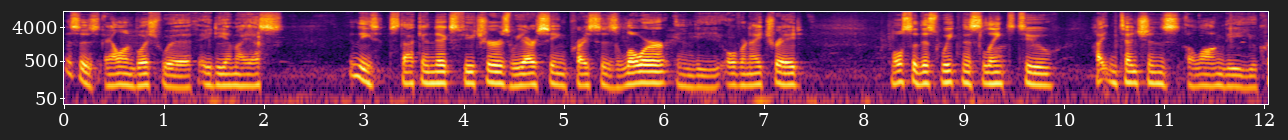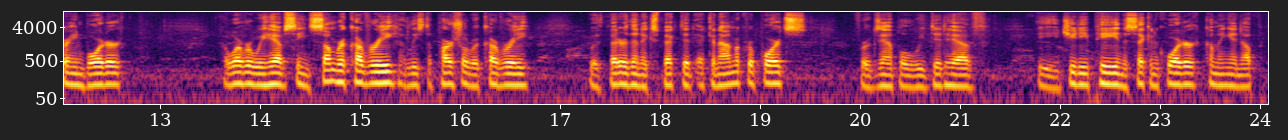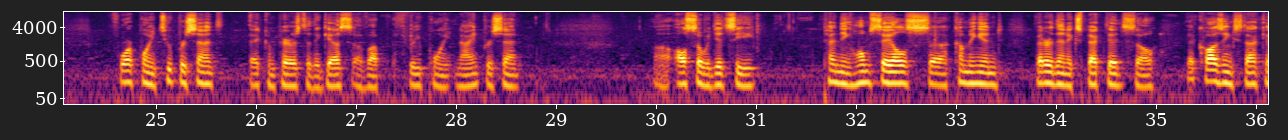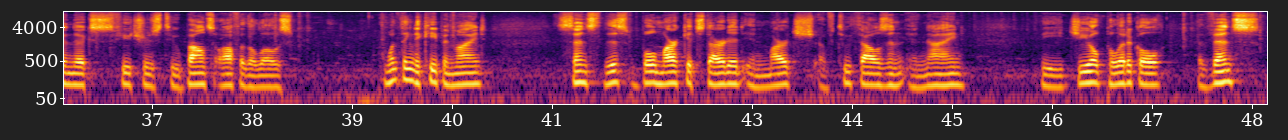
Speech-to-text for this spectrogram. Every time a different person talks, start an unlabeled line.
This is Alan Bush with ADMIS. In the stock index futures, we are seeing prices lower in the overnight trade. Most of this weakness linked to heightened tensions along the Ukraine border. However, we have seen some recovery, at least a partial recovery, with better than expected economic reports. For example, we did have the GDP in the second quarter coming in up 4.2%. That compares to the guess of up 3.9%. Uh, also, we did see pending home sales uh, coming in better than expected, so that causing stock index futures to bounce off of the lows. One thing to keep in mind, since this bull market started in March of 2009, the geopolitical events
